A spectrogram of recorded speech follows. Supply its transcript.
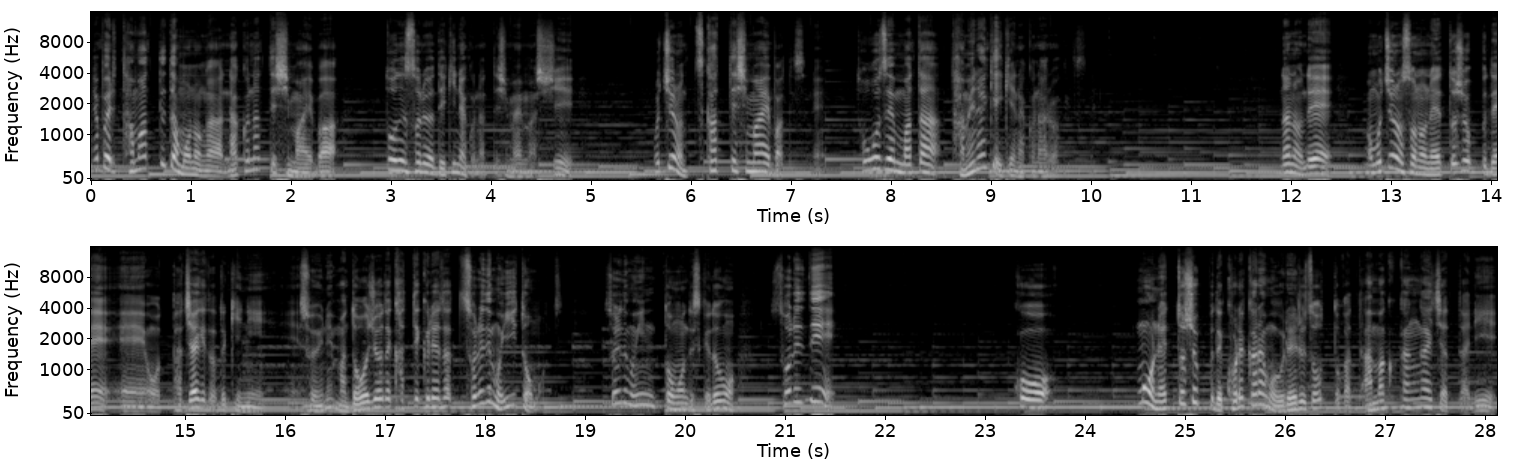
やっぱり溜まってたものがなくなってしまえば当然それはできなくなってしまいますしもちろん使ってしまえばですね当然また貯めなきゃいけなくなるわけですね。なのでもちろんそのネットショップで、えー、を立ち上げた時に、え、そういうね、まあ、道場で買ってくれたそれでもいいと思うんです。それでもいいと思うんですけどもそれでこうもうネットショップでこれからも売れるぞとかって甘く考えちゃったり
